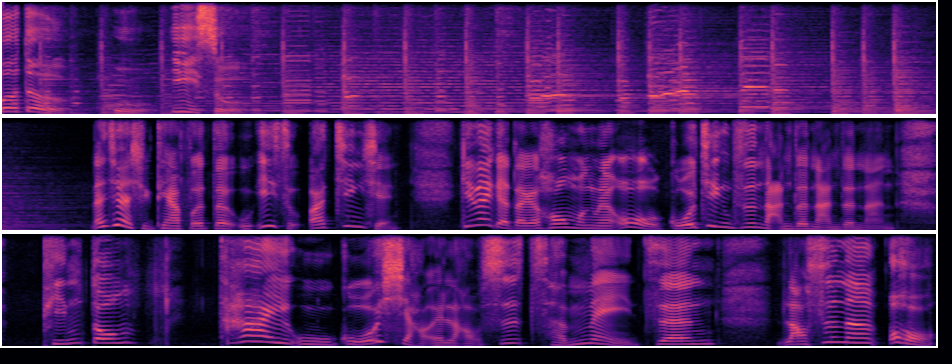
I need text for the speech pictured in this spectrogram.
报道有艺术。咱这是听报道有艺术啊，进贤今天给大家访问呢哦，国境之南的南的南，屏东泰武国小的老师陈美珍老师呢哦。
